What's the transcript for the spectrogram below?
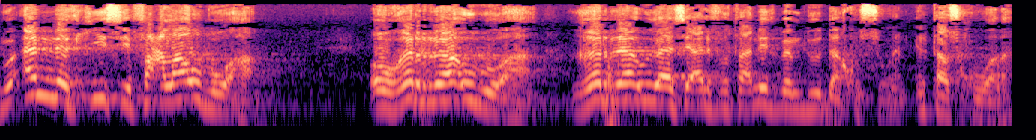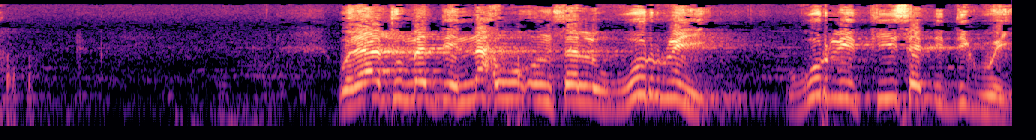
mu'anafkiisii faclaa'u buu ahaa oo harraa'u buu ahaa. Harraa'udaasi alifu ta'niif mamduuda ku sugan intaas ku wada. Walaa tumadih naxwu unhalgurri gurri tiisa dhidig wey.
